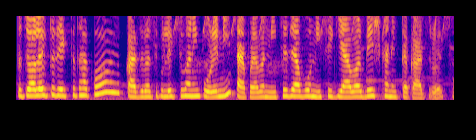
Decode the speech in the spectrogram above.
তো চলো একটু দেখতে থাকো, কাজ বাজগুলো একটুখানি করে নিই, তারপর আবার নিচে যাব, নিচে গিয়ে আবার বেশ খানিকটা কাজ রয়েছে।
